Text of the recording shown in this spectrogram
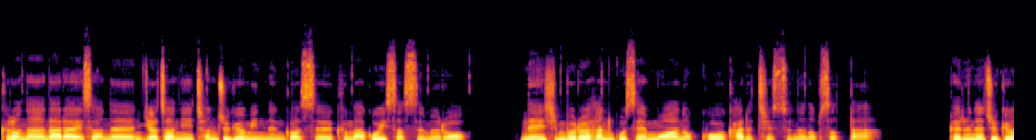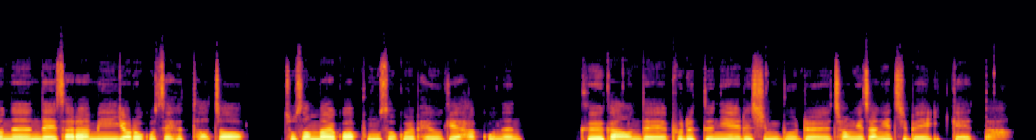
그러나 나라에서는 여전히 천주교 믿는 것을 금하고 있었으므로 내 신부를 한 곳에 모아놓고 가르칠 수는 없었다. 베르네 주교는 네 사람이 여러 곳에 흩어져 조선말과 풍속을 배우게 하고는 그 가운데 브르뜨니에르 신부를 정회장의 집에 있게 했다.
